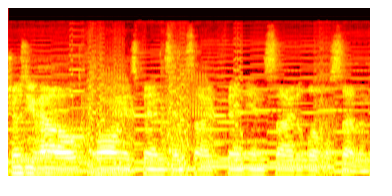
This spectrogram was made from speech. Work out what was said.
Shows you how long it's been since I've been inside of level 7.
